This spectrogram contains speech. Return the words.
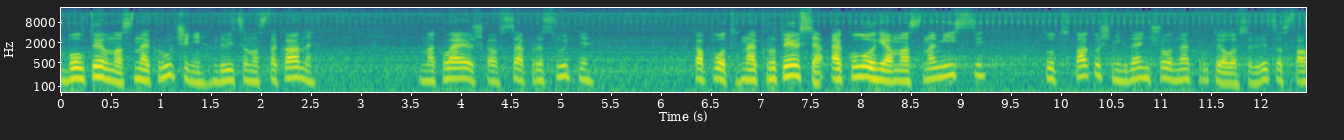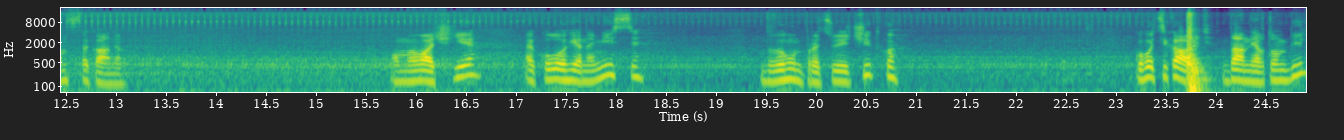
Болти в нас не кручені, дивіться на стакани. Наклеюшка, все присутнє. Капот не крутився, екологія в нас на місці. Тут також ніде нічого не крутилося. Дивіться стан стаканів. Омивач є, екологія на місці. Двигун працює чітко. Кого цікавить даний автомобіль,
